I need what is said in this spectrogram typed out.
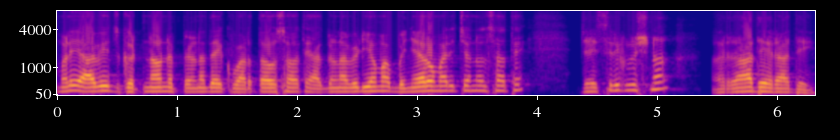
મળી આવી જ ઘટનાઓને પ્રેરણાદાયક વાર્તાઓ સાથે આગળના વિડીયોમાં. બન્યા મારી ચેનલ સાથે. જય શ્રી કૃષ્ણ. રાધે રાધે.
